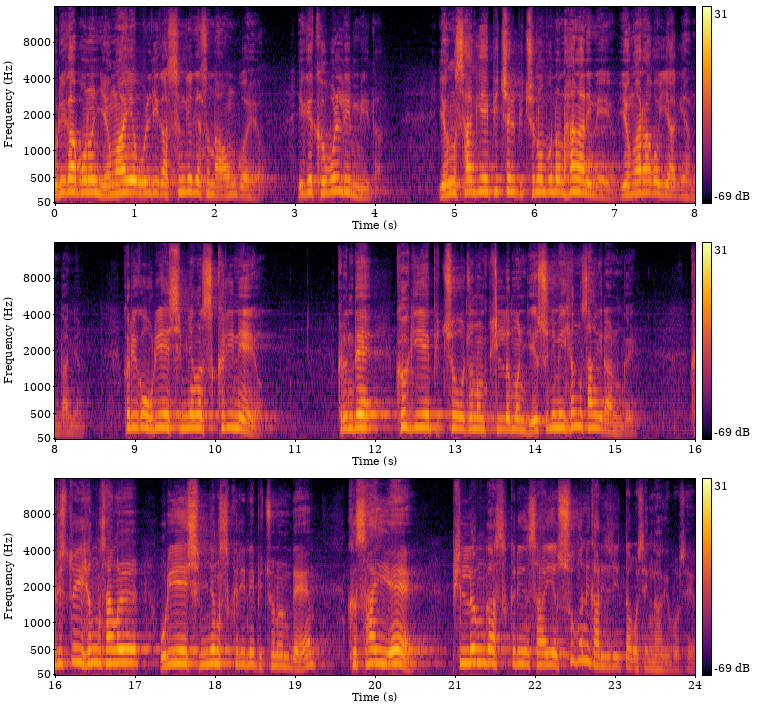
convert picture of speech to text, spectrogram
우리가 보는 영화의 원리가 성경에서 나온 거예요. 이게 그 원리입니다. 영사기의 빛을 비추는 분은 하나님이에요. 영화라고 이야기한다면. 그리고 우리의 심령은 스크린이에요. 그런데 거기에 비추어주는 필름은 예수님의 형상이라는 거예요. 그리스도의 형상을 우리의 심령 스크린에 비추는데 그 사이에 필름과 스크린 사이에 수건이 가려져 있다고 생각해 보세요.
